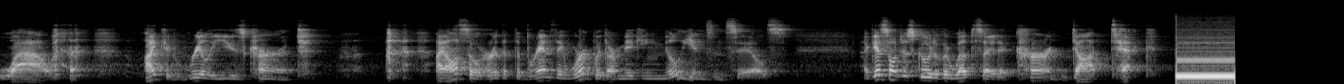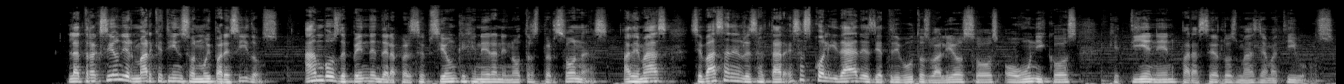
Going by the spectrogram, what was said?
Wow, I could really use Current. I also heard that the brands they work with are making millions in sales. I guess I'll just go to their website at current.tech. La atracción y el marketing son muy parecidos. Ambos dependen de la percepción que generan en otras personas. Además, se basan en resaltar esas cualidades y atributos valiosos o únicos que tienen para hacerlos más llamativos.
